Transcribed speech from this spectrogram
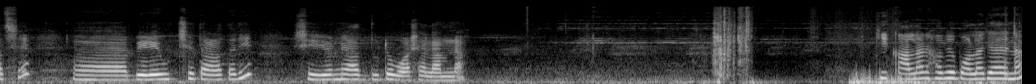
আছে বেড়ে উঠছে তাড়াতাড়ি, সেই জন্য আর দুটো বসালাম না। কি কালার হবে বলা যায় না।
